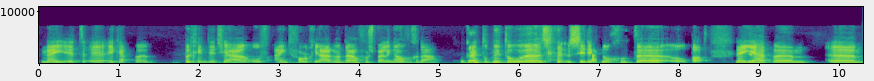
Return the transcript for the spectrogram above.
nee, het, eh, ik heb begin dit jaar of eind vorig jaar daar een voorspelling over gedaan. Oké? En tot nu toe zit ik nog goed op pad. Nee, je hebt, ehm, ehm,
